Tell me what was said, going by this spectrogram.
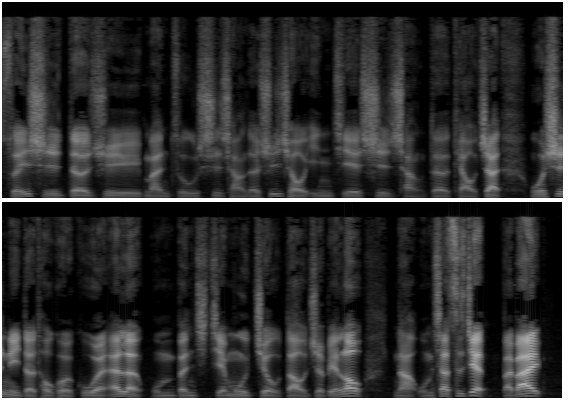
随时的去满足市场的需求，迎接市场的挑战。我是你的投口顾问 Allen，我们本期节目就到这边喽，那我们下次见，拜拜。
